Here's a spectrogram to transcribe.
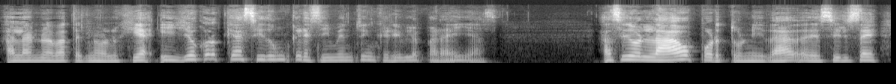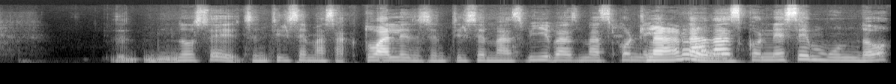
a la nueva tecnología y yo creo que ha sido un crecimiento increíble para ellas. Ha sido la oportunidad de decirse, no sé, sentirse más actuales, de sentirse más vivas, más conectadas con ese mundo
